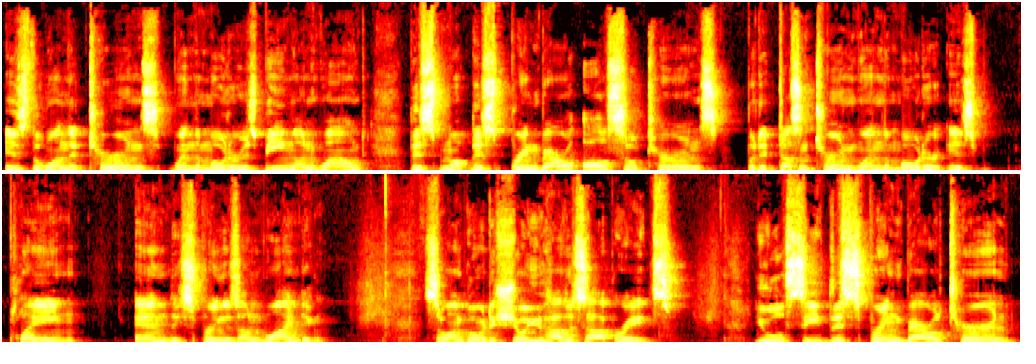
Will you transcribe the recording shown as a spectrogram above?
is the one that turns when the motor is being unwound. This, this spring barrel also turns, but it doesn't turn when the motor is playing and the spring is unwinding. So I'm going to show you how this operates. You will see this spring barrel turn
